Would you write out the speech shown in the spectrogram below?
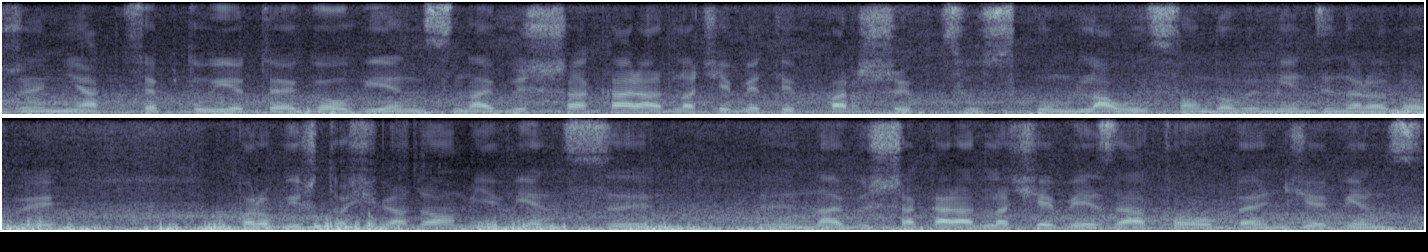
że nie akceptuję tego, więc najwyższa kara dla ciebie ty parszywcu skundlały sądowy międzynarodowy, bo robisz to świadomie, więc y, y, najwyższa kara dla ciebie za to będzie, więc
